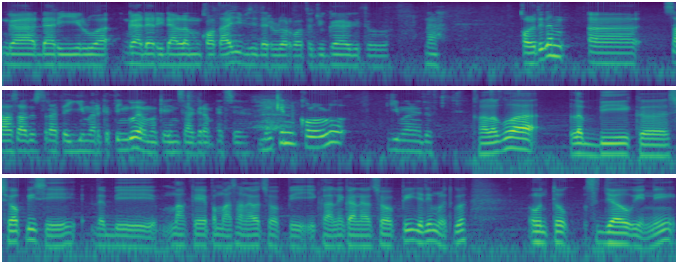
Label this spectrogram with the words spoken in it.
nggak dari luar, nggak dari dalam kota aja, bisa dari luar kota juga gitu. Nah, kalau itu kan eh, salah satu strategi marketing gue yang pakai Instagram Ads ya. Mungkin kalau lo gimana tuh? Kalau gua lebih ke Shopee sih, lebih make pemasaran lewat Shopee, iklan-iklan lewat Shopee. Jadi menurut gua untuk sejauh ini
